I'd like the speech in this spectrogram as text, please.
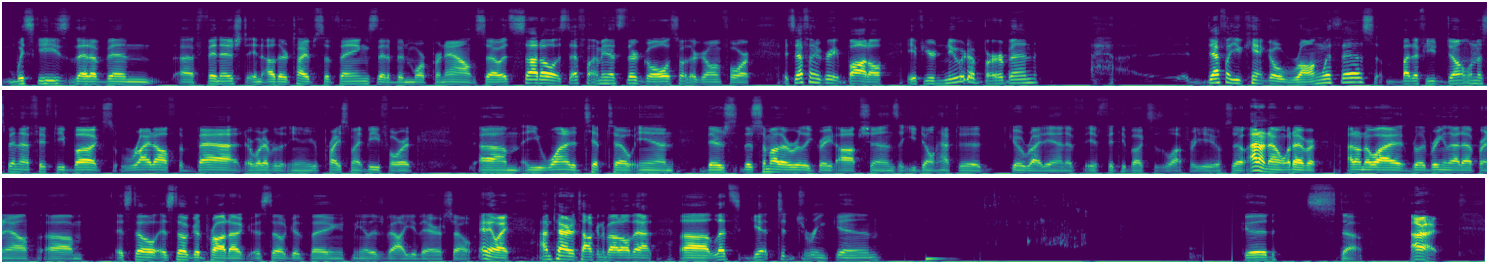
whiskeys that have been uh, finished in other types of things that have been more pronounced. So it's subtle. It's definitely. I mean, it's their goal. It's what they're going for. It's definitely a great bottle. If you're newer to bourbon definitely you can't go wrong with this. But if you don't want to spend that fifty bucks right off the bat or whatever you know your price might be for it, um, and you wanted to tiptoe in, there's there's some other really great options that you don't have to go right in if, if 50 bucks is a lot for you. So I don't know, whatever. I don't know why I'm really bringing that up right now. Um, it's still it's still a good product. It's still a good thing. You know, there's value there. So anyway, I'm tired of talking about all that. Uh, let's get to drinking. Good stuff. All right.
